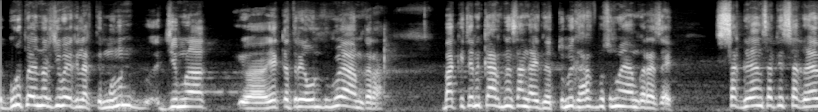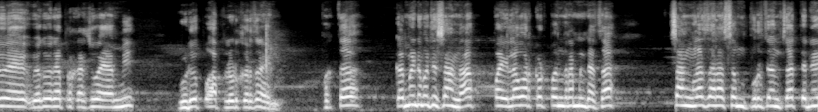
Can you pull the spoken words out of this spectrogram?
ग्रुप एनर्जी वेगळी लागते. म्हणून जिमला एकत्र येऊन व्यायाम करा. बाकीच्यानं कारणं सांगायचं नाही. तुम्ही घरात बसून व्यायाम करायचा आहे. सगळ्यांसाठी सगळ्या व्याया वेगवेगळ्या प्रकारचे व्यायाम मी व्हिडिओ अपलोड करत राहीन. फक्त कमेंटमध्ये सांगा पहिला वर्कआउट पंधरा मिनिटाचा चांगला झाला संपूर्ण त्यांचा त्याने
